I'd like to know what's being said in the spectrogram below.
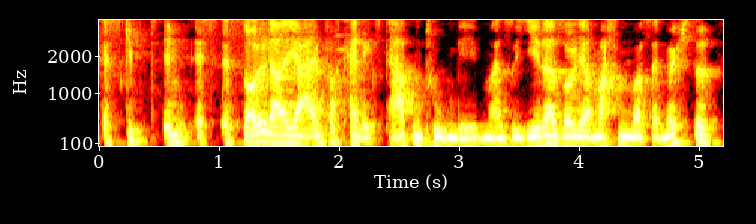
es gibt, es, es soll da ja einfach kein Expertentum geben. Also jeder soll ja machen, was er möchte.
